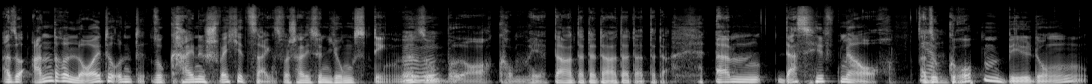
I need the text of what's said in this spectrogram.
Also andere Leute und so keine Schwäche zeigen. Ist wahrscheinlich so ein Jungsding. Ne? Mhm. So, boah, komm her, da, da, da, da, da, da, da. Ähm, das hilft mir auch. Also ja. Gruppenbildung,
